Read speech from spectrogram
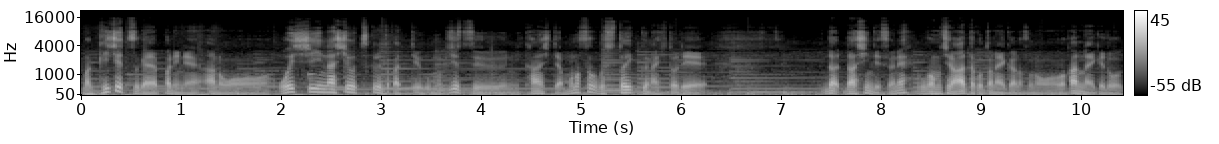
まあ、技術がやっぱりねあの美味しい梨を作るとかっていう技術に関してはものすごくストイックな人でだらしいんですよね。僕はもちろん会ったことないからその分かんないけど。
